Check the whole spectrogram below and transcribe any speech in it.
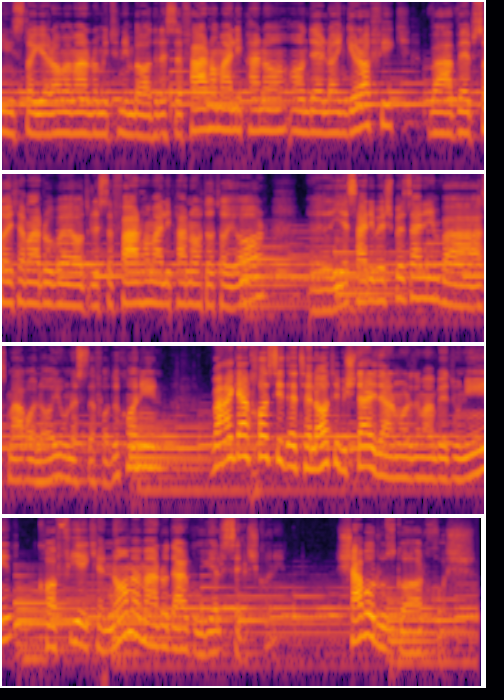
اینستاگرام من رو می‌تونین به آدرس فرهام علی پناه underline graphic و وبسایت من رو به آدرس فرهام علی پناه dot ir یه سری بهش بزنین و از مقاله های اون استفاده کنین. و اگر خواستید اطلاعات بیشتری در مورد من بدونید کافیه که نام من رو در گوگل سرچ کنید شب و روزگار خوش.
